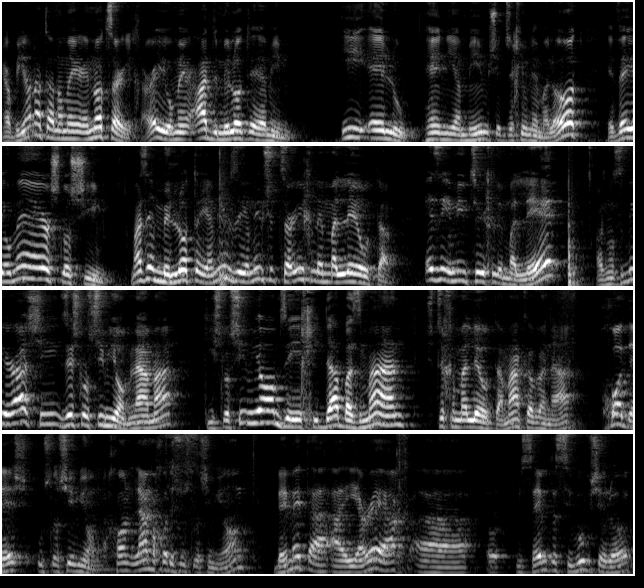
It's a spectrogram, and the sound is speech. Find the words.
רבי יונתן אומר, אינו צריך, הרי הוא אומר עד מלות הימים. אי אלו הן ימים שצריכים למלות, הווי אומר שלושים. מה זה מלות הימים? זה ימים שצריך למלא אותם. איזה ימים צריך למלא? אז מסביר רש"י, זה שלושים יום. למה? כי שלושים יום זה יחידה בזמן שצריך למלא אותה. מה הכוונה? חודש הוא 30 יום, נכון? למה חודש הוא 30 יום? באמת הירח מסיים את הסיבוב שלו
